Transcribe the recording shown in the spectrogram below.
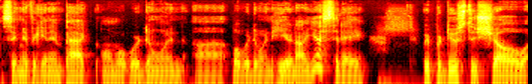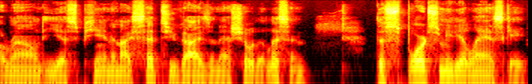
a significant impact on what we're doing, uh, what we're doing here. Now, yesterday we produced a show around ESPN, and I said to you guys in that show that listen, the sports media landscape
